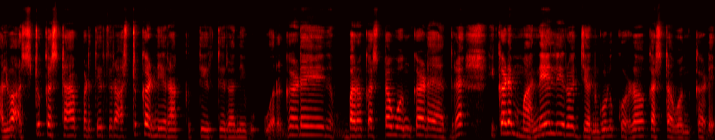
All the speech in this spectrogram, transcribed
ಅಲ್ವಾ? ಅಷ್ಟು ಕಷ್ಟ ಪಡ್ತಿರ್ತೀರ, ಅಷ್ಟು ಕಣ್ಣೀರು ಹಾಕ್ತಿರ್ತೀರ ನೀವು. ಹೊರಗಡೆ ಬರೋ ಕಷ್ಟ ಒಂದು ಕಡೆ ಆದರೆ, ಈ ಕಡೆ ಮನೆಯಲ್ಲಿರೋ ಜನಗಳು ಕೊಡೋ ಕಷ್ಟ ಒಂದು ಕಡೆ.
